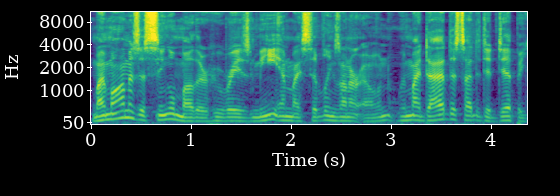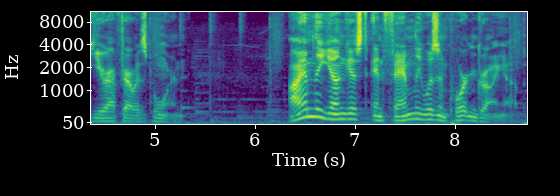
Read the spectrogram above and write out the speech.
My mom is a single mother who raised me and my siblings on her own when my dad decided to dip a year after I was born. I am the youngest and family was important growing up.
